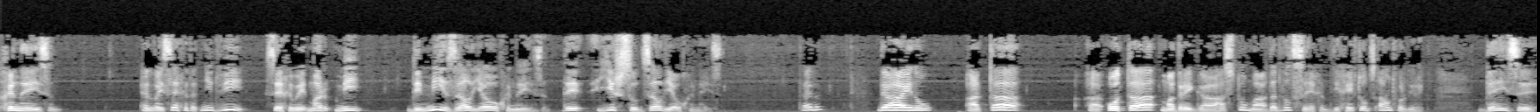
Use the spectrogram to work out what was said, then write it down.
genezen? En wij zeggen dat niet wie, zeggen we, maar mi. De mi zal jou genezen. De Jishsut zal jou genezen. Duidelijk? De Hainu, Ata, uh, ota madrega hastuma, dat wil zeggen, die geeft ons antwoord direct. Deze,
